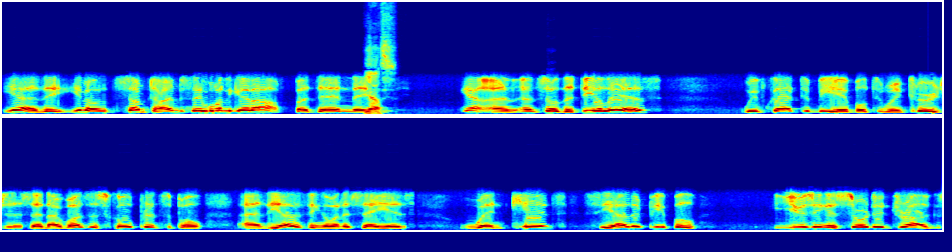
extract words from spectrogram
yeah, they, you know, sometimes they want to get off, but then they, Yes. yeah, and, and so the deal is we've got to be able to encourage this. And I was a school principal, and the other thing I want to say is when kids see other people using assorted drugs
